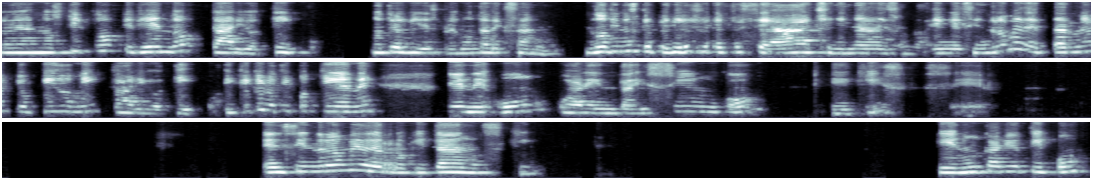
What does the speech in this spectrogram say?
Lo diagnostico pidiendo cariotipo. No te olvides, pregunta de examen. No tienes que pedir FSH ni nada de eso. En el síndrome de Turner yo pido mi cariotipo. ¿Y qué cariotipo tiene? Tiene un 45X0. El síndrome de Rokitansky tiene un cariotipo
